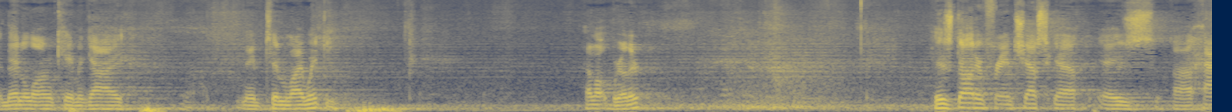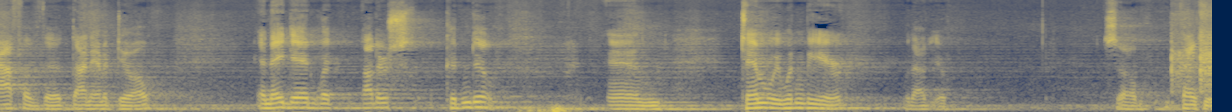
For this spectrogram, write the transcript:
And then along came a guy named Tim Leiweke. Hello, brother. His daughter Francesca is uh, half of the dynamic duo, and they did what others couldn't do. And Tim, we wouldn't be here without you. So, thank you.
